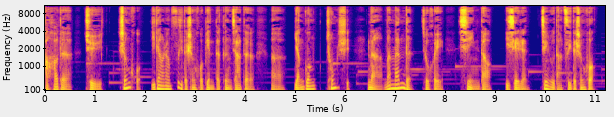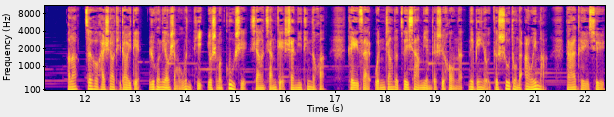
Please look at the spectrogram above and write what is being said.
好好的去生活，一定要让自己的生活变得更加的呃阳光充实。那慢慢的就会吸引到一些人进入到自己的生活。好了，最后还是要提到一点：如果你有什么问题，有什么故事想要讲给珊妮听的话，可以在文章的最下面的时候呢，那边有一个树洞的二维码，大家可以去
